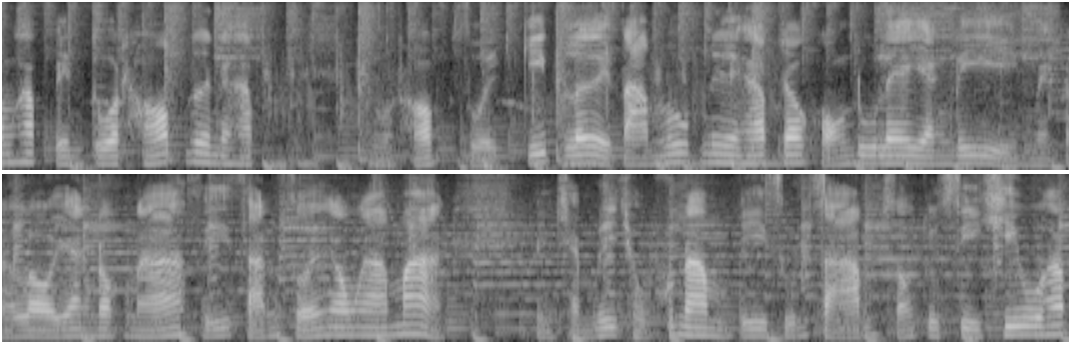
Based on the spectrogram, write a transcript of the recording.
ำครับเป็นตัวท็อปด้วยนะครับตัวท็อปสวยกิฟเลยตามรูปนี่เลยครับ เจ้าของดูแลอย่างดีแมกกาลอย่างดอกหนาสีสันสวยเงางามมาก เป็นแคมรี่ชมผู้นำปี 03 2.4 คิวครับ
